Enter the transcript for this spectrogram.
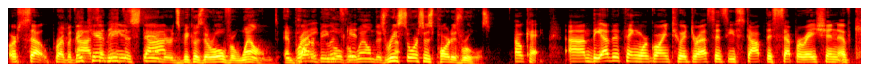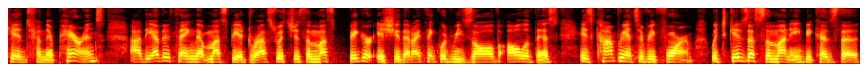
or soap. Right, but they can't uh, so meet the standards because they're overwhelmed, and part right, of being overwhelmed get, is resources, part is rules. Okay. Um, the other thing we're going to address is you stop the separation of kids from their parents. Uh, the other thing that must be addressed, which is the much bigger issue that I think would resolve all of this, is comprehensive reform, which gives us the money because the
